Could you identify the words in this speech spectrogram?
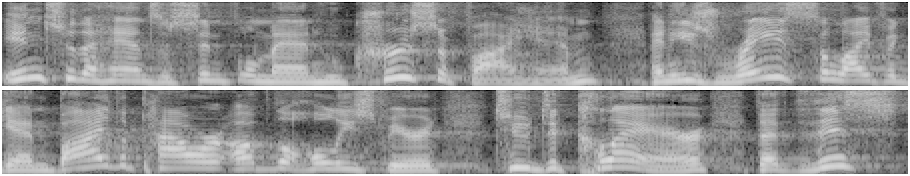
into the hands of sinful men who crucify him, and he's raised to life again by the power of the Holy Spirit to declare that this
